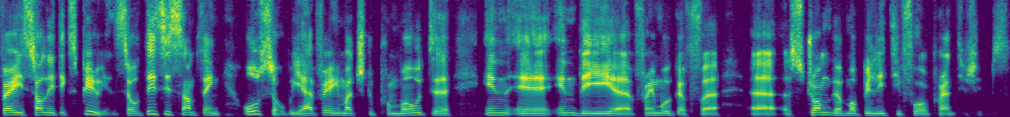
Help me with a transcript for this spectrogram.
very solid experience. So this is something also we have very much to promote in in the framework of a stronger mobility for apprenticeships.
